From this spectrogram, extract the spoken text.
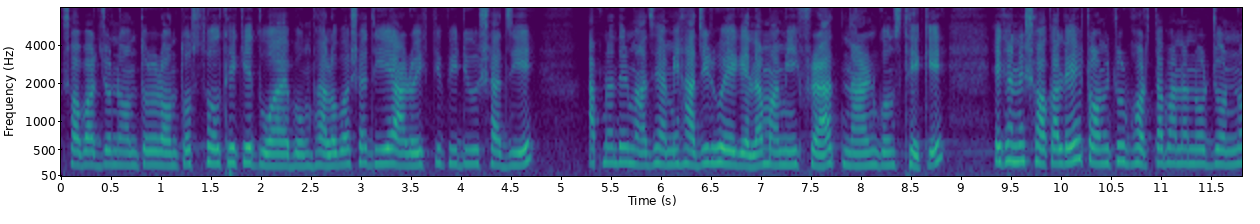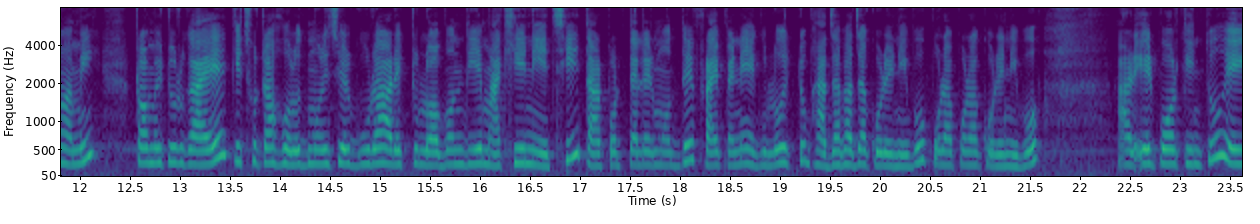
সবার জন্য অন্তরের অন্তঃস্থল থেকে দোয়া এবং ভালোবাসা দিয়ে আরও একটি ভিডিও সাজিয়ে আপনাদের মাঝে আমি হাজির হয়ে গেলাম। আমি ইফরাত, নারায়ণগঞ্জ থেকে। এখানে সকালে টমেটোর ভর্তা বানানোর জন্য আমি টমেটোর গায়ে কিছুটা হলুদ মরিচের গুঁড়া আর একটু লবণ দিয়ে মাখিয়ে নিয়েছি। তারপর তেলের মধ্যে ফ্রাই প্যানে এগুলো একটু ভাজা ভাজা করে নিব, পোড়া পোড়া করে নিব। আর এরপর কিন্তু এই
